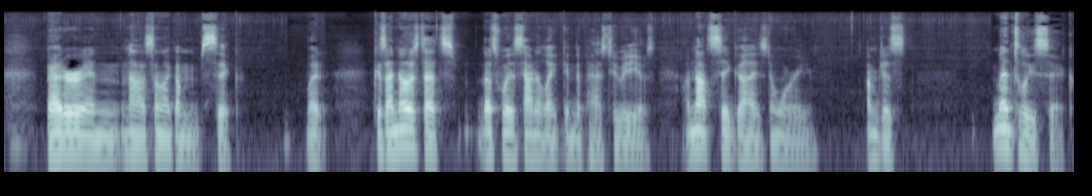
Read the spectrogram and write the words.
better and not sound like I'm sick. But because I noticed that's that's what it sounded like in the past two videos. I'm not sick, guys. Don't worry. I'm just mentally sick,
